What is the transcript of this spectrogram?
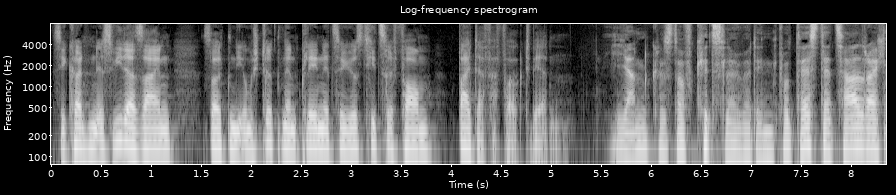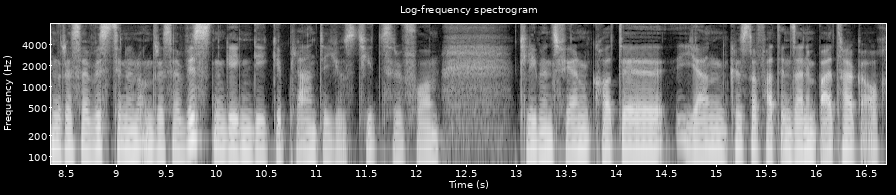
Sie könnten es wieder sein, sollten die umstrittenen Pläne zur Justizreform weiterverfolgt werden. Jan-Christoph Kitzler über den Protest der zahlreichen Reservistinnen und Reservisten gegen die geplante Justizreform. Clemens Fernkotte. Jan Christoph hat in seinem Beitrag auch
